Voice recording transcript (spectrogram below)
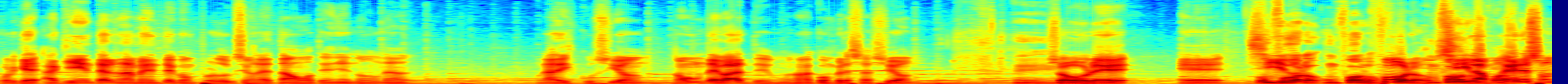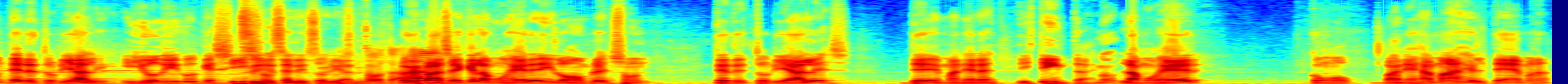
Porque aquí internamente con producción estamos teniendo una, una discusión, no un debate, una conversación Eh, sobre eh, Un si foro, la- un foro, un foro. un foro, si las mujeres son territoriales y yo digo que sí, Sí, son sí, territoriales sí. Lo que pasa es que las mujeres y los hombres son territoriales de maneras distintas No. la mujer como maneja más el tema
